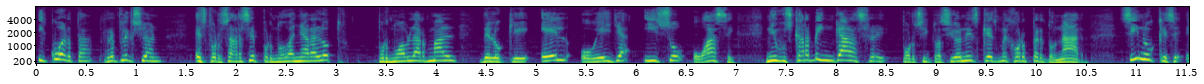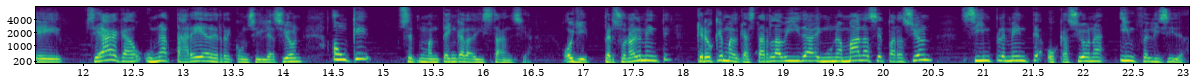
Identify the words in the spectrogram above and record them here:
Y cuarta reflexión, esforzarse por no dañar al otro, por no hablar mal de lo que él o ella hizo o hace, ni buscar vengarse por situaciones que es mejor perdonar, sino que se, eh, se haga una tarea de reconciliación, aunque se mantenga la distancia. Oye, personalmente creo que malgastar la vida en una mala separación simplemente ocasiona infelicidad.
